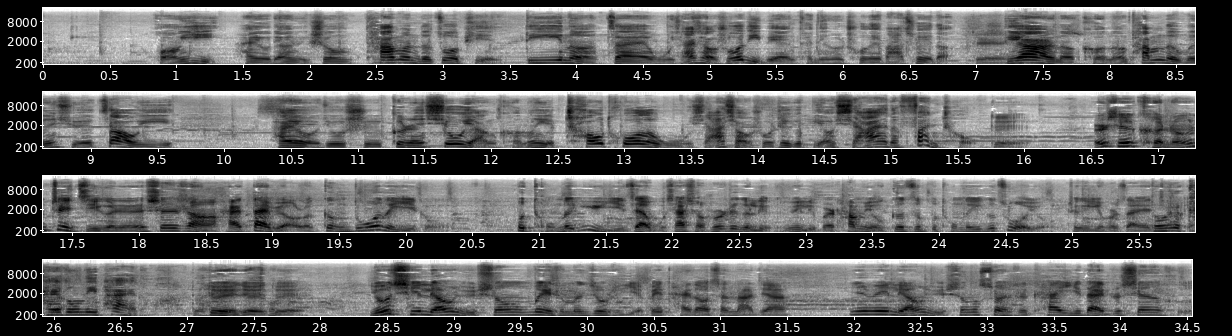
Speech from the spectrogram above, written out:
黄奕，还有梁羽生，他们的作品，第一呢，在武侠小说里边肯定是出类拔萃的，对，第二呢，可能他们的文学造诣，还有就是个人修养，可能也超脱了武侠小说这个比较狭隘的范畴。对，而且可能这几个人身上还代表了更多的一种不同的寓意，在武侠小说这个领域里边，他们有各自不同的一个作用。这个一会儿咱也都是开宗立派的嘛，对。对对对，尤其梁羽生为什么就是也被抬到三大家？因为梁羽生算是开一代之先河。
